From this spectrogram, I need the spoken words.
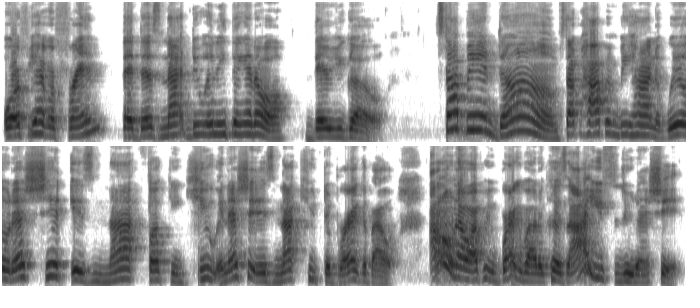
or if you have a friend that does not do anything at all, there you go. Stop being dumb. Stop hopping behind the wheel. That shit is not fucking cute. And that shit is not cute to brag about. I don't know why people brag about it because I used to do that shit.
